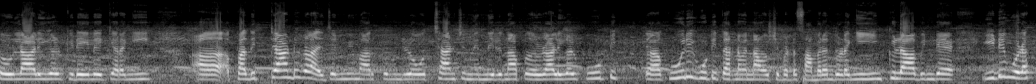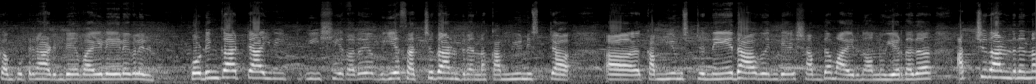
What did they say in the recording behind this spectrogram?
തൊഴിലാളികൾക്കിടയിലേക്ക് ഇറങ്ങി. പതിറ്റാണ്ടുകളായി ജന്മിമാർക്ക് മുന്നിൽ ഓച്ചാനിച്ച് നിന്നിരുന്ന തൊഴിലാളികൾ കൂട്ടി കൂലി കൂട്ടിത്തരണമെന്നാവശ്യപ്പെട്ട് സമരം തുടങ്ങി. ഇൻകുലാബിന്റെ ഇടിമുഴക്കം കുട്ടനാടിന്റെ വയലേലകളിൽ കൊടുങ്കാറ്റായി വീശിയത്. അത് വി. എസ്. അച്യുതാനന്ദൻ എന്ന കമ്മ്യൂണിസ്റ്റ് കമ്മ്യൂണിസ്റ്റ് നേതാവിന്റെ ശബ്ദമായിരുന്നു അന്ന് ഉയർന്നത്. അച്യുതാനന്ദൻ എന്ന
